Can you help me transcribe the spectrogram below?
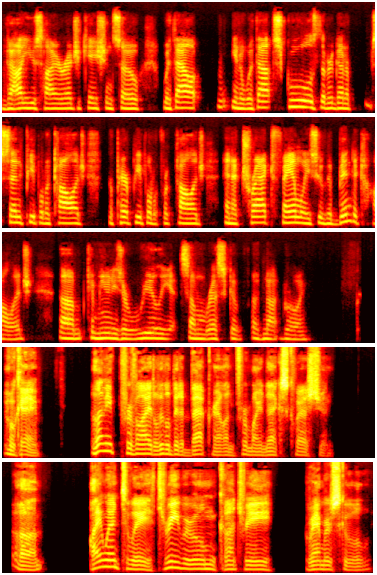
values higher education. So without you know without schools that are going to send people to college prepare people for college and attract families who have been to college um, communities are really at some risk of, of not growing. Okay. Let me provide a little bit of background for my next question. Um, I went to a three room country grammar school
